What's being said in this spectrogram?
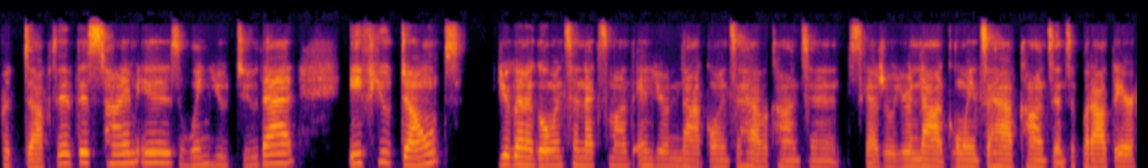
productive this time is when you do that. If you don't, you're going to go into next month and you're not going to have a content schedule. You're not going to have content to put out there.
